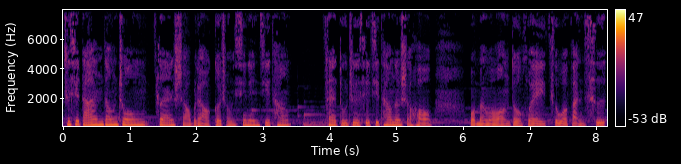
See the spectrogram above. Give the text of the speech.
这些答案当中，自然少不了各种心灵鸡汤。在读这些鸡汤的时候，我们往往都会自我反思、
